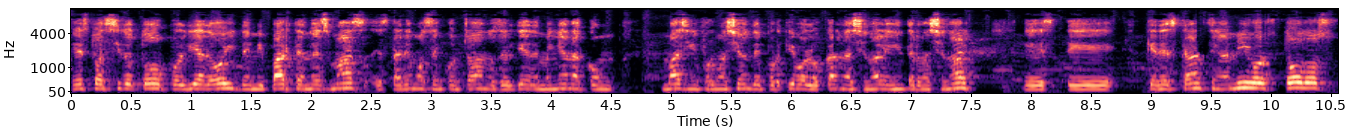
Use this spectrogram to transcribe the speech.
esto ha sido todo por el día de hoy. De mi parte no es más. Estaremos encontrándonos el día de mañana con más información deportiva local, nacional e internacional. Este, que descansen amigos todos.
